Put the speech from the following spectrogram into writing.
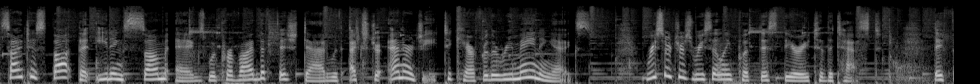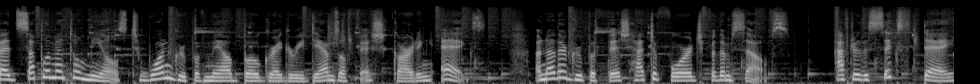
Scientists thought that eating some eggs would provide the fish dad with extra energy to care for the remaining eggs. Researchers recently put this theory to the test. They fed supplemental meals to one group of male Beau Gregory damselfish guarding eggs. Another group of fish had to forage for themselves. After the sixth day,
